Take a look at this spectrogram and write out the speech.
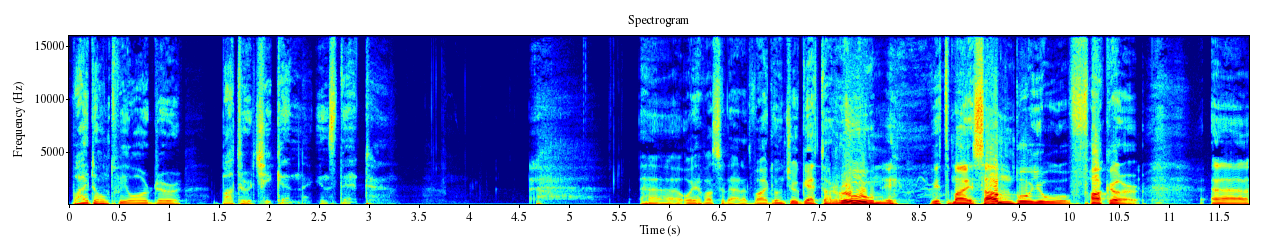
Why don't we order butter chicken instead? Uh, och jag var sådär att Why don't you get a room with my sambo you fucker? Eh,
